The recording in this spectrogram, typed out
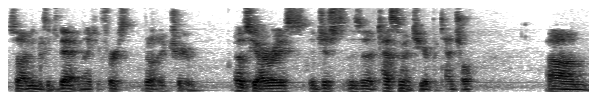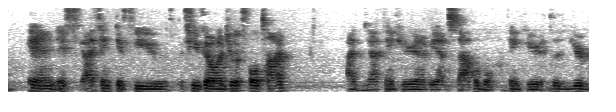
So I mean, to do that in like your first really true OCR race, it just is a testament to your potential. Um, and if I think if you if you go into it full time, I, I think you're going to be unstoppable. I think you're you're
